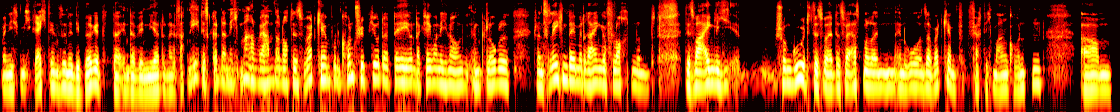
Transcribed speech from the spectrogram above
wenn ich mich recht entsinne, die Birgit da interveniert und dann gesagt, nee, das könnt ihr nicht machen. Wir haben da noch das WordCamp und Contributor Day und da kriegen wir nicht noch einen Global Translation Day mit reingeflochten. Und das war eigentlich schon gut, dass wir, dass wir erstmal in, in Ruhe unser WordCamp fertig machen konnten. Ähm,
